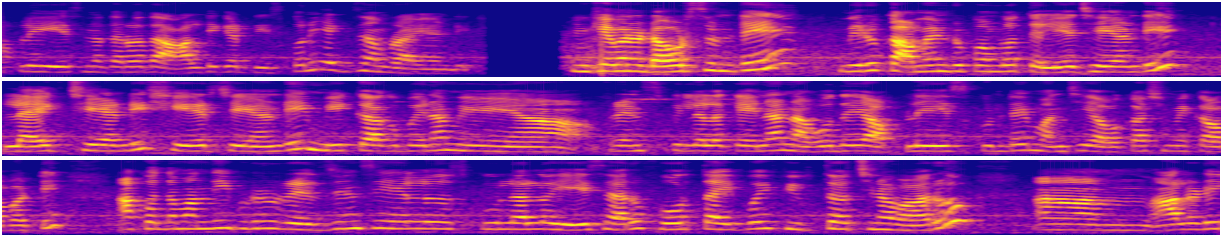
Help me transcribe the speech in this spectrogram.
అప్లై చేసిన తర్వాత ఆల్ టికెట్ తీసుకొని ఎగ్జామ్ రాయండి. ఇంకేమైనా డౌట్స్ ఉంటే మీరు కామెంట్ రూపంలో తెలియచేయండి లైక్ చేయండి షేర్ చేయండి. మీకు కాకపోయినా మీ ఫ్రెండ్స్ పిల్లలకైనా నవోదయ అప్లై చేసుకుంటే మంచి అవకాశమే కాబట్టి ఆ కొంతమంది ఇప్పుడు రెసిడెన్షియల్ స్కూళ్ళల్లో వేశారు. ఫోర్త్ అయిపోయి ఫిఫ్త్ వచ్చిన వారు ఆల్రెడీ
